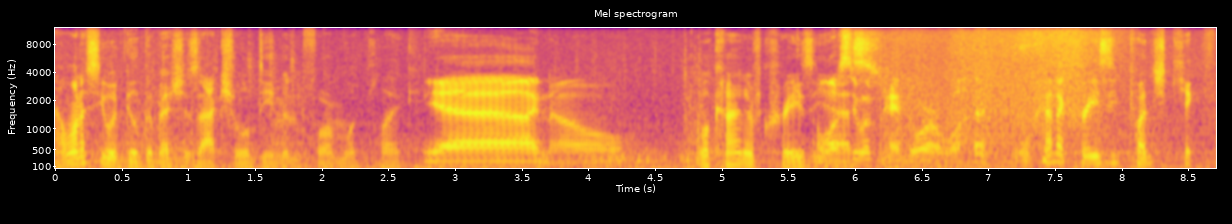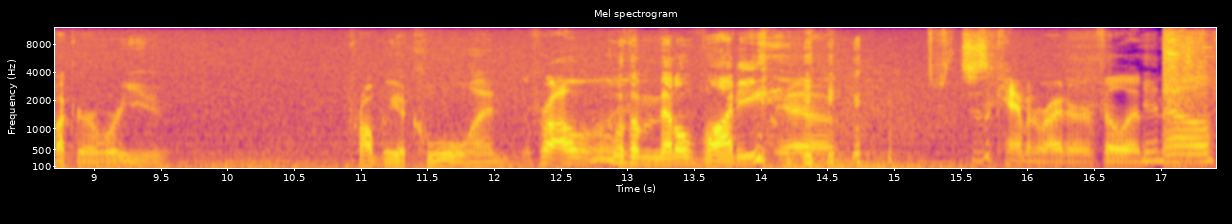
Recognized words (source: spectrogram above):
I want to see what Gilgamesh's actual demon form looked like. Yeah, I know. What kind of crazy? I want to see what Pandora was. What kind of crazy punch kick fucker were you? Probably a cool one. Probably. With a metal body? yeah. It's just a Kamen Rider villain. you know?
